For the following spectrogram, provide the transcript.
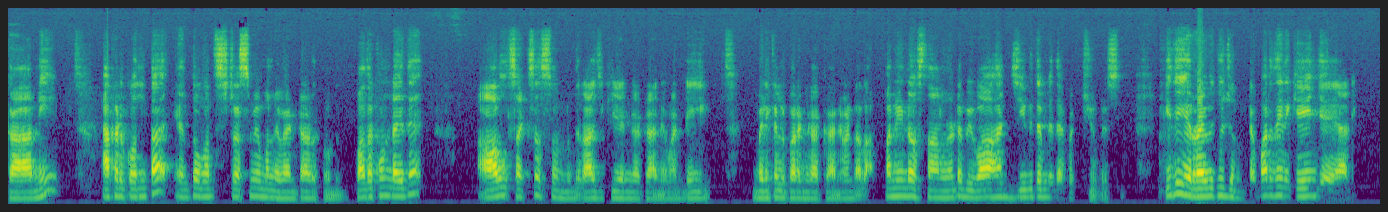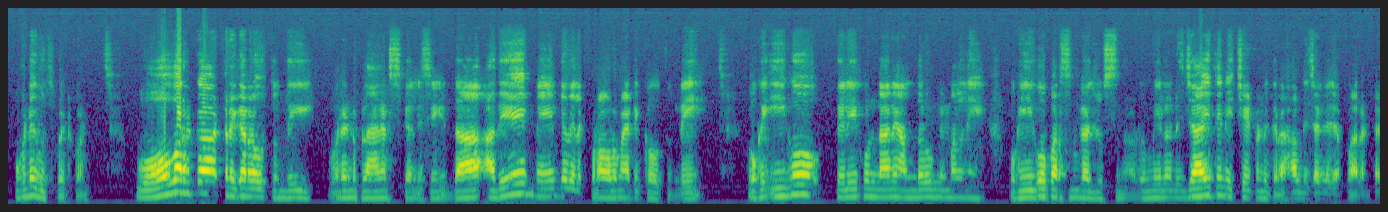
కానీ అక్కడ కొంత ఎంతో కొంత స్ట్రెస్ మిమ్మల్ని వెంటాడుతుంది. పదకొండు అయితే ఆల్ సక్సెస్ ఉంటుంది. రాజకీయంగా కానివ్వండి మెడికల్ పరంగా కానివ్వండి అలా పన్నెండవ స్థానంలో అంటే వివాహ జీవితం మీద ఎఫెక్ట్ చూపిస్తుంది. ఇది రవి అంటే మరి దీనికి ఏం చేయాలి? ఒకటే గుర్తుపెట్టుకోండి. ఓవర్గా ట్రిగర్ అవుతుంది రెండు ప్లానెట్స్ కలిసి. దా అదే మెయిన్గా వీళ్ళకి ప్రాబ్లమాటిక్ అవుతుంది. ఒక ఈగో తెలియకుండానే అందరూ మిమ్మల్ని ఒక ఈగో పర్సన్గా చూస్తున్నాడు. మీలో నిజాయితీని ఇచ్చేటువంటి గ్రహాలు నిజంగా చెప్పాలంటే.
